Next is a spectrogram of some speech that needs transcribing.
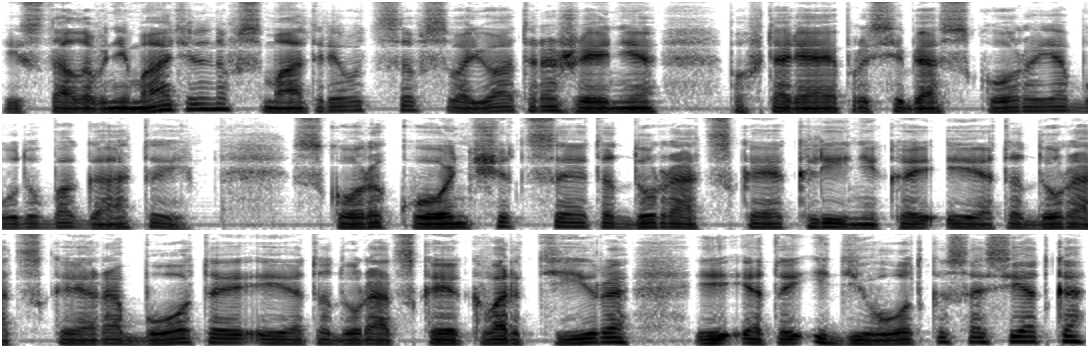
и стала внимательно всматриваться в свое отражение, повторяя про себя: "Скоро я буду богатой, скоро кончится эта дурацкая клиника и эта дурацкая работа и эта дурацкая квартира и эта идиотка-соседка".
